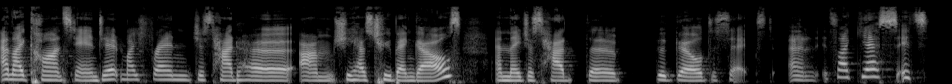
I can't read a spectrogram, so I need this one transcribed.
and I can't stand it. My friend just had her um she has two Bengals and they just had the the girl desexed. And it's like yes, it's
